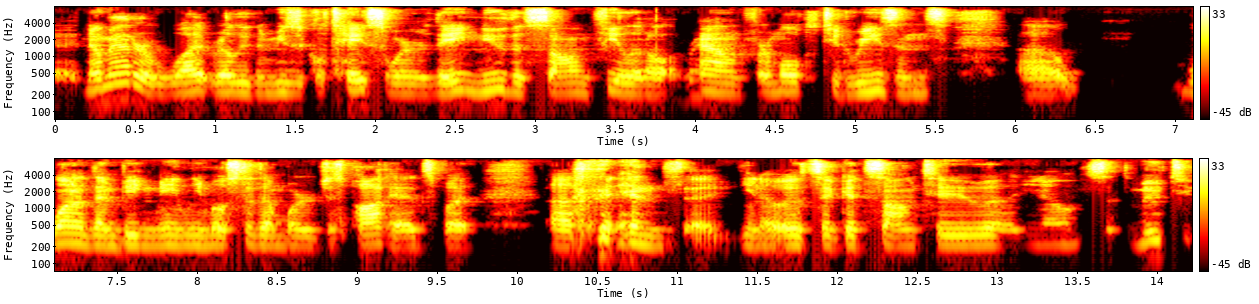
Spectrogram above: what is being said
uh, no matter what really the musical tastes were, they knew the song "Feel It All Around" for a multitude of reasons. Uh, one of them being mainly most of them were just potheads, but uh, and uh, you know it's a good song to uh, you know set the mood to.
